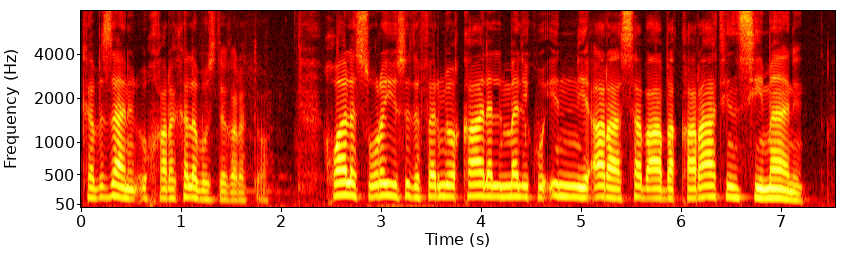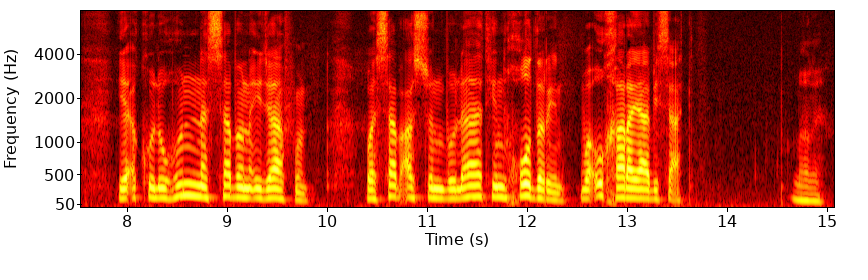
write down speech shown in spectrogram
كبزان أخرك لبوس دقرته قال السورة يسد فرمي وقال الملك إني أرى سبع بقرات سمان يأكلهن سبع إجاف وسبع سنبلات خضر وأخر يابسات. بەڵێ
